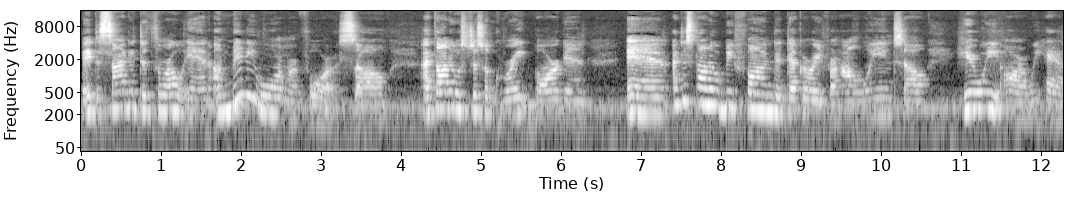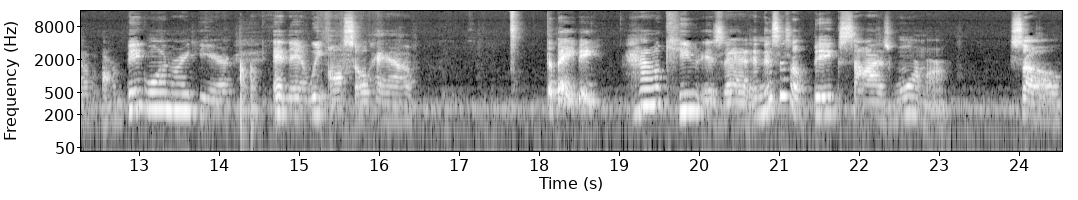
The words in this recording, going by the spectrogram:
they decided to throw in a mini warmer for us. So I thought it was just a great bargain and I just thought it would be fun to decorate for Halloween. So here we are. We have our big one right here and then we also have the baby. How cute is that? And this is a big size warmer. So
